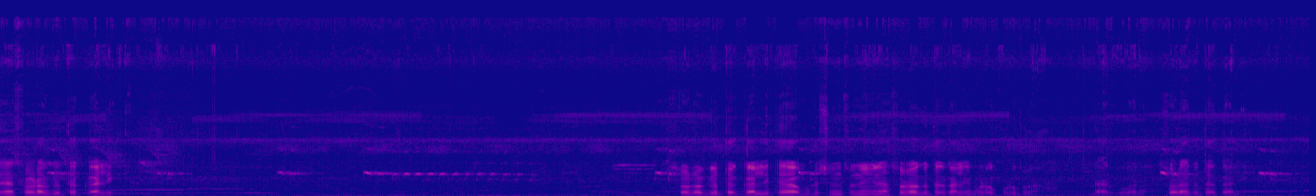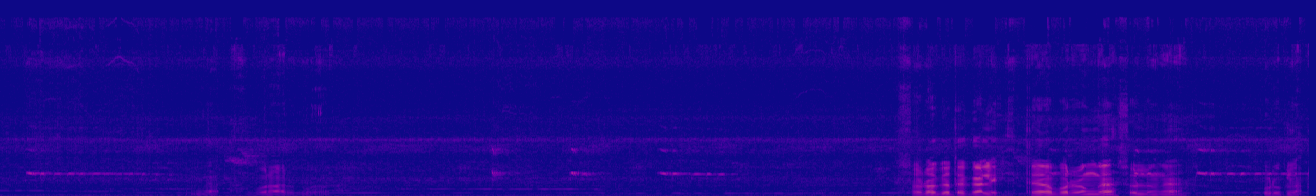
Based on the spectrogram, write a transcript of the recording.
இதுதான் சொடக்கு தக்காளி. சொடக்கு தக்காளி தேவைப்படுச்சுன்னு சொன்னீங்கன்னா சொடக்கு தக்காளியும் கூட கொடுக்கலாம். இந்த வரும் சொடக்கு தக்காளி. இந்த பூரா இருக்கு வரும் சொடக்கு தக்காளி தேவைப்படுறவங்க சொல்லுங்கள் கொடுக்கலாம்.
